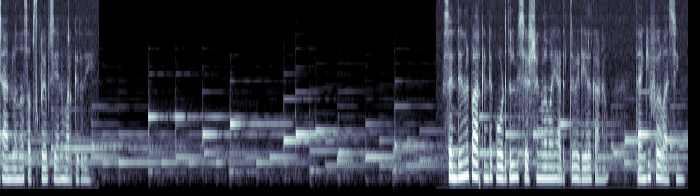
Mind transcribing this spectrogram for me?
ചാനലൊന്ന് സബ്സ്ക്രൈബ് ചെയ്യാനും മറക്കരുത്. കൂടുതൽ വിശേഷങ്ങളുമായി അടുത്ത വീഡിയോയിൽ കാണാം. For watching.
